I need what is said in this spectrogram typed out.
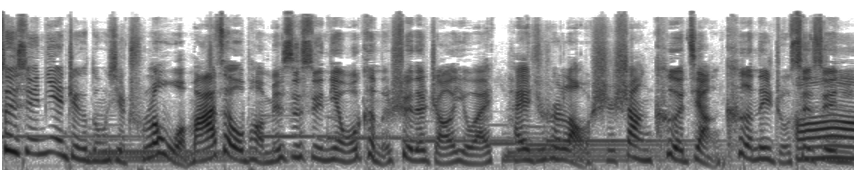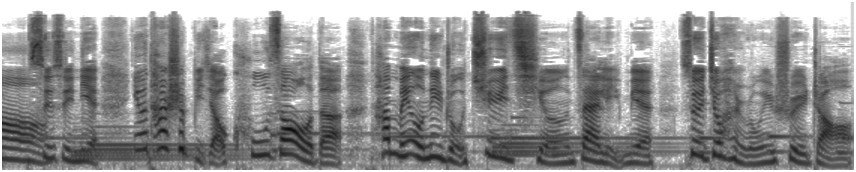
碎碎念这个东西，除了我妈在我旁边碎碎念，我可能睡得着以外，还有就是老师上课讲课那种碎碎碎碎念，因为它是比较枯燥的，它没有那种剧情在里面，所以就很容易睡着。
